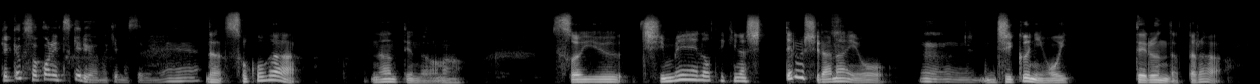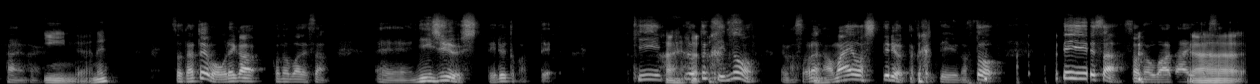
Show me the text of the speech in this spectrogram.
結局そこに尽きるような気もするね。だからそこが、なんて言うんだろうな。そういう知名度的な知ってる知らないを。軸に置いてるんだったら。いいんだよね。そう、例えば俺がこの場でさ、えー、20知ってるとかって聞いた時の、でもそれは名前を知ってるよとかっていうのと、っていうさ、その話題とさ、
